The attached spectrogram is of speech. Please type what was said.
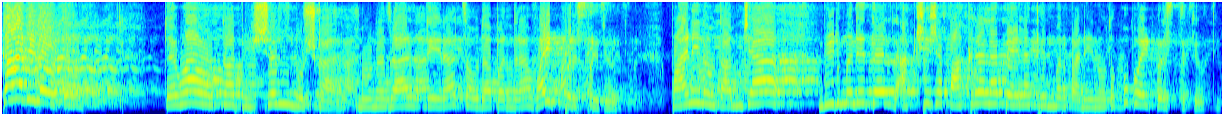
का दिलं होतं? तेव्हा होता भीषण दुष्काळ. दोन हजार तेरा चौदा पंधरा वाईट परिस्थिती होती. पाणी नव्हतं. आमच्या बीडमध्ये तर अक्षरशः पाखराला प्यायला थेंबर पाणी नव्हतं. खूप वाईट परिस्थिती होती.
